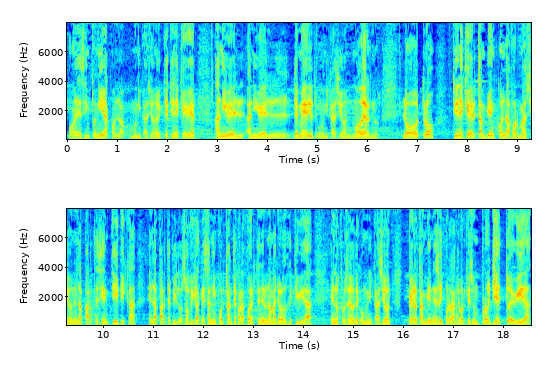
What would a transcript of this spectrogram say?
pongan en sintonía con la comunicación hoy que tiene que ver a nivel, a nivel de medios de comunicación modernos. Lo otro tiene que ver también con la formación en la parte científica, en la parte filosófica, que es tan importante para poder tener una mayor objetividad en los procesos de comunicación. Pero también es importante porque es un proyecto de vida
